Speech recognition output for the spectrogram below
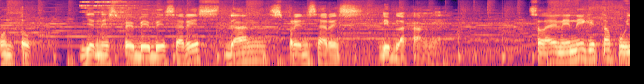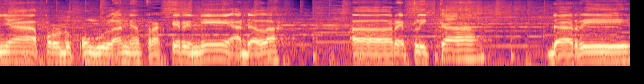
untuk jenis PBB series dan sprint series di belakangnya. Selain ini kita punya produk unggulan yang terakhir ini adalah uh, replika dari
